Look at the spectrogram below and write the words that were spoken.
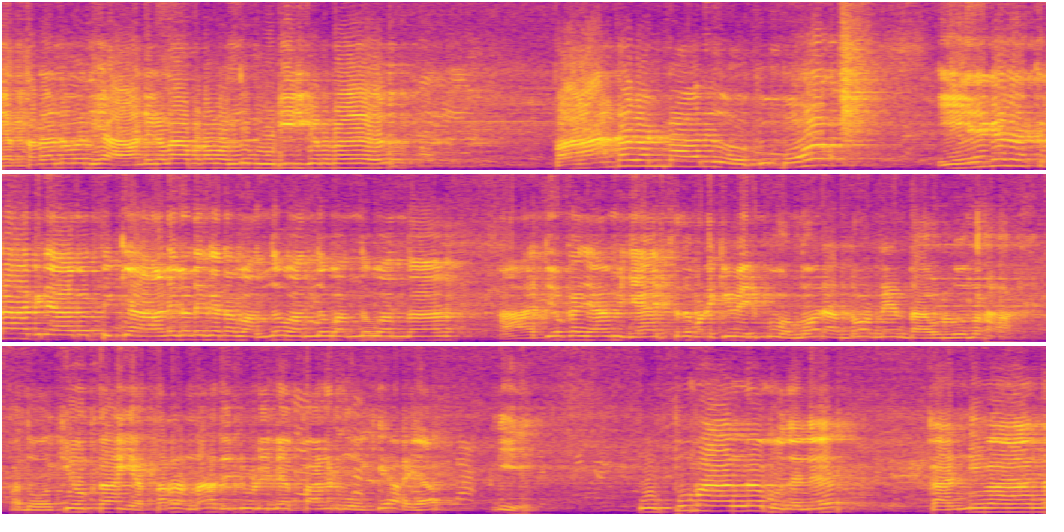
എത്ര അനവധി ആളുകളാ അവിടെ വന്ന് കൂടിയിരിക്കുന്നത് പാണ്ഡവന്മാര് നോക്കുമ്പോ ഏകചക്ര ഗ്രാമത്തേക്ക് ആളുകൾ ഇങ്ങനെ വന്ന് വന്ന് വന്ന് വന്ന് ആദ്യമൊക്കെ ഞാൻ വിചാരിച്ചത് പടയ്ക്ക് വരുമ്പോൾ ഒന്നോ രണ്ടോ എണ്ണേ ഉണ്ടാവുള്ളൂ എന്നാ. അപ്പൊ നോക്കി നോക്ക എത്ര എണ്ണ അതിന്റെ ഉള്ളിൽ ഇപ്പൊ അങ്ങോട്ട് നോക്കി അറിയാം. ഇല്ലേ ഉപ്പുമാങ്ങ മുതൽ കണ്ണിമാങ്ങ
